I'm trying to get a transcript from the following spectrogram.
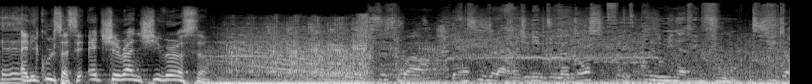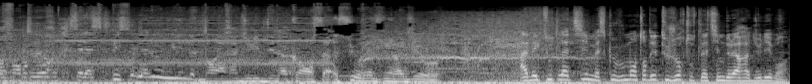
Yeah. Elle est cool ça, c'est Ed Sheeran Shivers. Soir, la team de la radio libre des vacances fête Halloween avec vous. 18h-20h, c'est la spéciale Halloween dans la radio libre des vacances sur Redmi Radio. Avec toute la team, est-ce que vous m'entendez toujours toute la team de la radio libre?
